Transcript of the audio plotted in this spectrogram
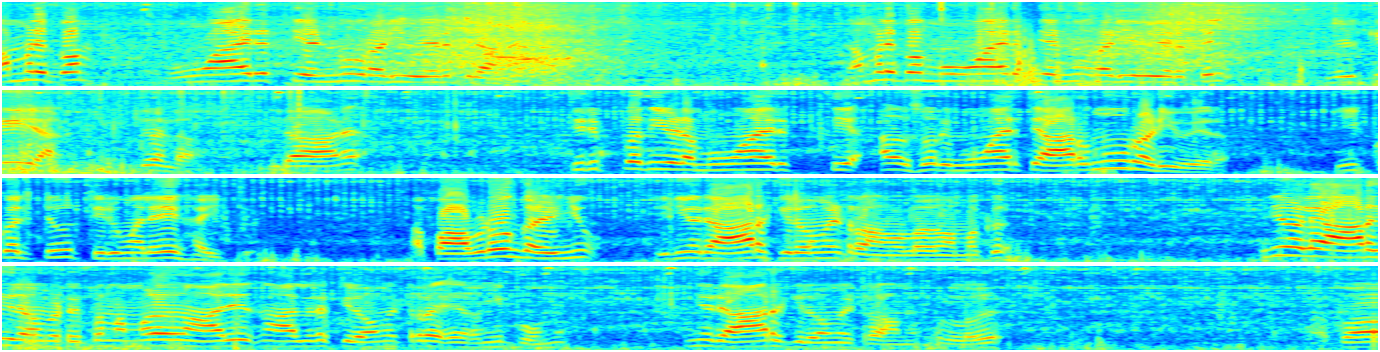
നമ്മളിപ്പം മൂവായിരത്തി എണ്ണൂറ് അടി ഉയരത്തിലാണ്. നമ്മളിപ്പോൾ മൂവായിരത്തി എണ്ണൂറ് അടി ഉയരത്തിൽ നിൽക്കുകയാണ്. ഇത് കണ്ട? ഇതാണ് തിരുപ്പതിയുടെ മൂവായിരത്തി സോറി മൂവായിരത്തി അറുന്നൂറ് അടി ഉയരം. ഈക്വൽ ടു തിരുമലൈ ഹൈറ്റ് അപ്പോൾ അവിടവും കഴിഞ്ഞു. ഇനി ഒരു ആറ് കിലോമീറ്റർ ആണുള്ളത് നമുക്ക്. ഇനിയുള്ള ആറ് കിലോമീറ്റർ ഇപ്പം നമ്മൾ നാല് നാലര കിലോമീറ്റർ ഇറങ്ങിപ്പോന്നു. ഇനി ഒരു ആറ് കിലോമീറ്റർ ആണ് ഉള്ളത്. അപ്പോൾ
